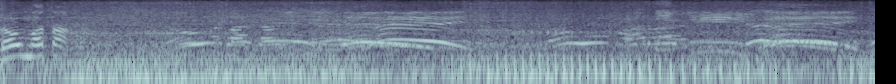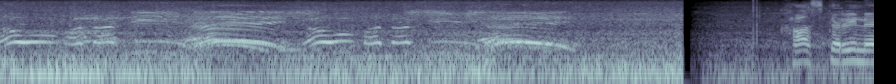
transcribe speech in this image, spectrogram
ગૌ માતા. ખાસ કરીને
